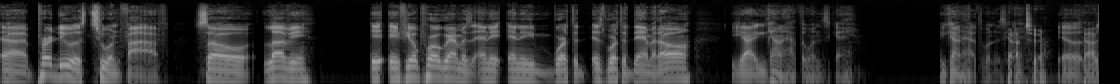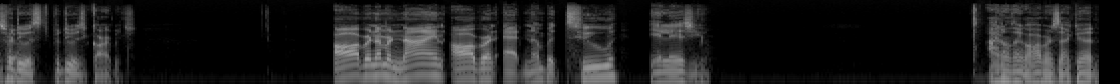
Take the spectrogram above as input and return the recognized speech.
Uh, Purdue is two and five. So Lovie, if your program is any any worth a, is worth a damn at all, you got you kind of have to win this game. You kind of have to win this got game. to. Yeah, Gotcha. Purdue is Purdue is garbage. Auburn number nine, Auburn at number two, LSU. I don't think Auburn's that good.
